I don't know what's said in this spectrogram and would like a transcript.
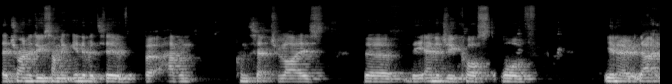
they're trying to do something innovative but haven't conceptualized the the energy cost of you know that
